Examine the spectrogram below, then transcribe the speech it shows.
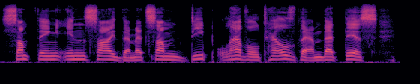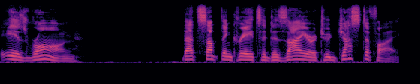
something inside them at some deep level tells them that this is wrong. That something creates a desire to justify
